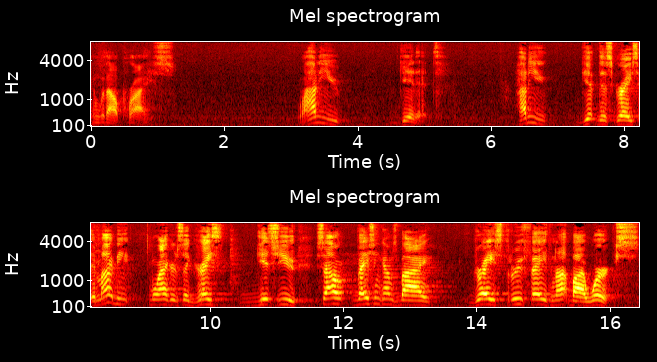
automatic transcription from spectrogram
and without price. Well, how do you get it? How do you get this grace? It might be more accurate to say grace gets you. Salvation comes by grace through faith, not by works.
